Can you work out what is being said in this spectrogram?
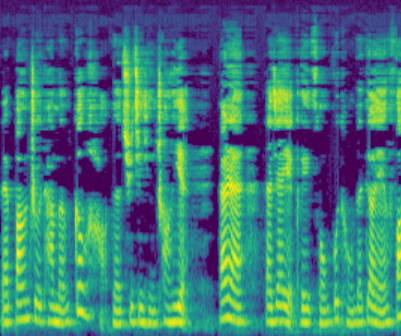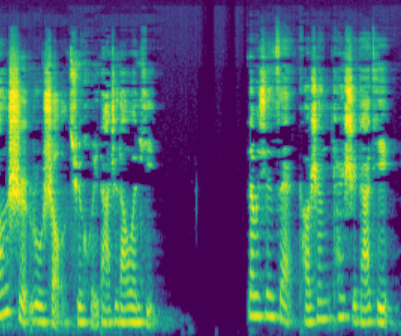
来帮助他们更好的去进行创业。当然，大家也可以从不同的调研方式入手，去回答这道问题。那么现在考生开始答题。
